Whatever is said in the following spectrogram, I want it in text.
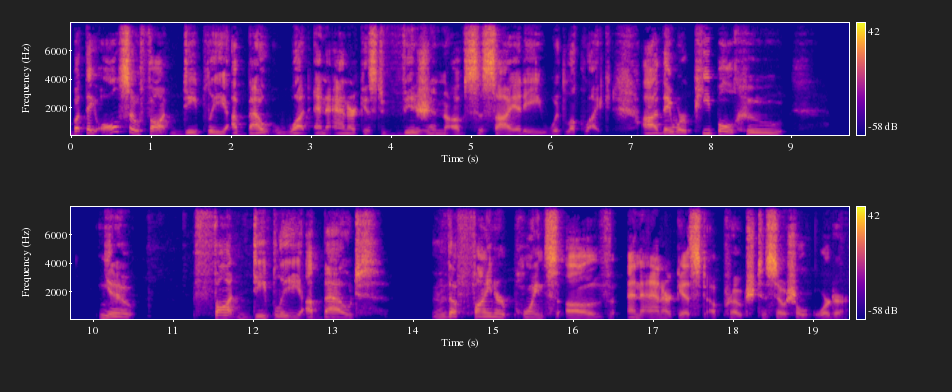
but they also thought deeply about what an anarchist vision of society would look like. Uh, they were people who, you know, thought deeply about the finer points of an anarchist approach to social order.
